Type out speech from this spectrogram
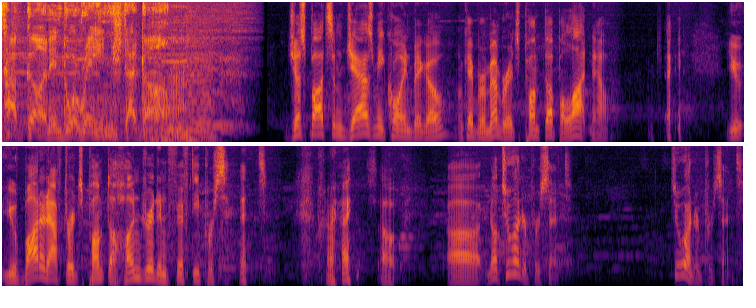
TopGunIndoorRange.com. Just bought some Jasmy coin, Big O. Okay, but remember, it's pumped up a lot now. Okay. You, you've bought it after it's pumped 150%. All right. So, uh, no, 200%. 200%.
